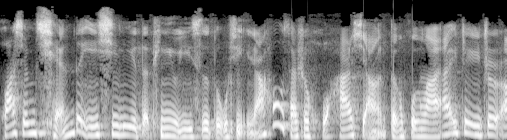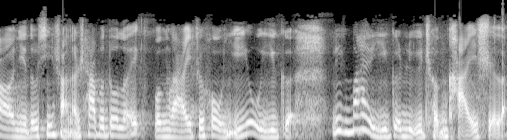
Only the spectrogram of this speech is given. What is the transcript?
滑翔前的一系列的挺有意思的东西，然后才是滑翔等风来，哎这一阵儿啊你都欣赏的差不多了，哎风来之后你又一个另外一个旅程开始了。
